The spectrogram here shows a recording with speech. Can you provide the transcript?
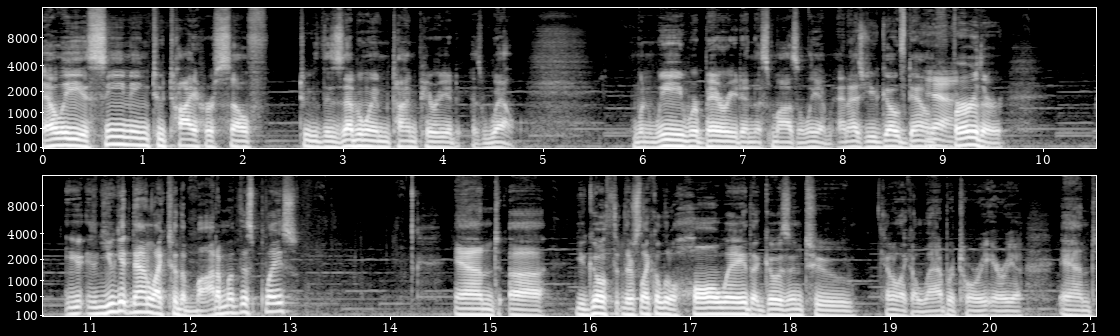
Ellie is seeming to tie herself to the Zeboim time period as well. When we were buried in this mausoleum. And as you go down Yeah. further, you, you get down like to the bottom of this place. And uh, you go, th- there's like a little hallway that goes into kind of like a laboratory area. And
